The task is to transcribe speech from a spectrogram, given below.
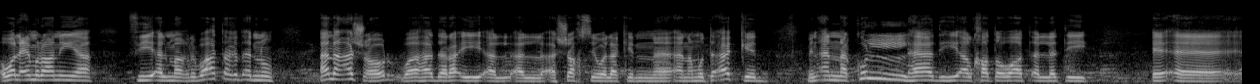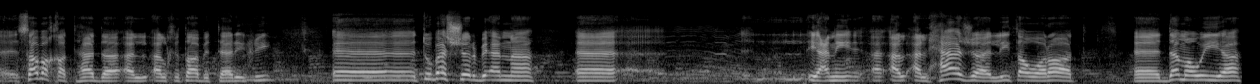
والعمرانية في المغرب وأعتقد أنه أنا أشعر وهذا رأيي الشخصي ولكن أنا متأكد من أن كل هذه الخطوات التي سبقت هذا الخطاب التاريخي تبشر بأن يعني الحاجة لثورات دموية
